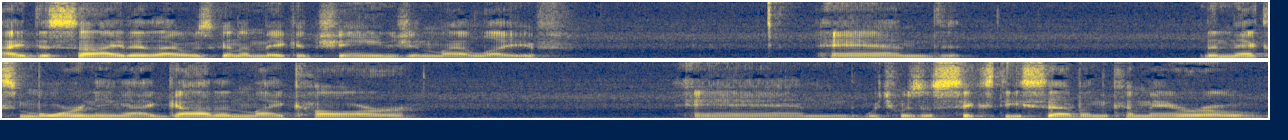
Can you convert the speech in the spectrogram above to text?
I decided I was going to make a change in my life. And the next morning, I got in my car, and which was a 67 Camaro,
